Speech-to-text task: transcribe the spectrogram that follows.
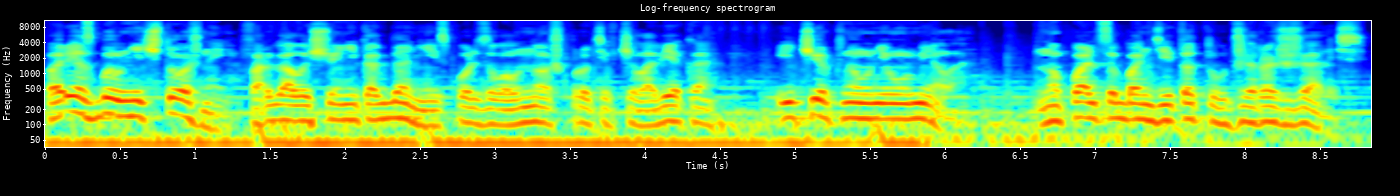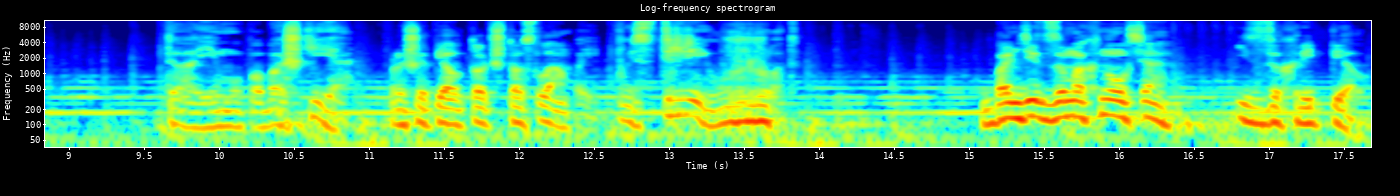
Порез был ничтожный, Фаргал еще никогда не использовал нож против человека и чиркнул неумело. Но пальцы бандита тут же разжались. «Дай ему по башке!» – прошипел тот, что с лампой. «Быстрей, урод!» Бандит замахнулся и захрипел.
